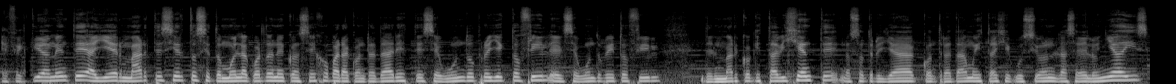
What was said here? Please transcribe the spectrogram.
Efectivamente, ayer martes, ¿cierto? Se tomó el acuerdo en el Consejo para contratar este segundo proyecto FRIL, el segundo proyecto FRIL del marco que está vigente. Nosotros ya contratamos esta ejecución la sede de Loñadis.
